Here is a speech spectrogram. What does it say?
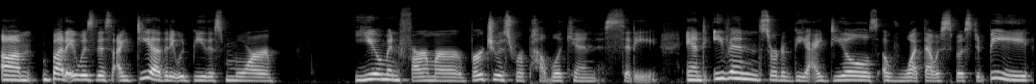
um, but it was this idea that it would be this more yeoman farmer, virtuous Republican city. And even sort of the ideals of what that was supposed to be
